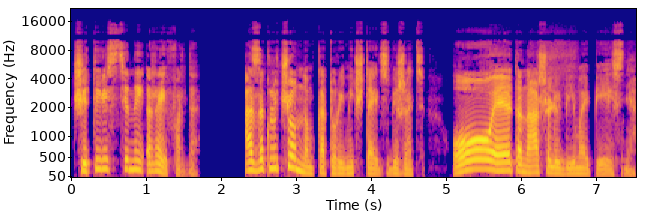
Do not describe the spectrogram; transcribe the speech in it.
«Четыре стены Рейфорда» о заключенном, который мечтает сбежать. О, это наша любимая песня.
